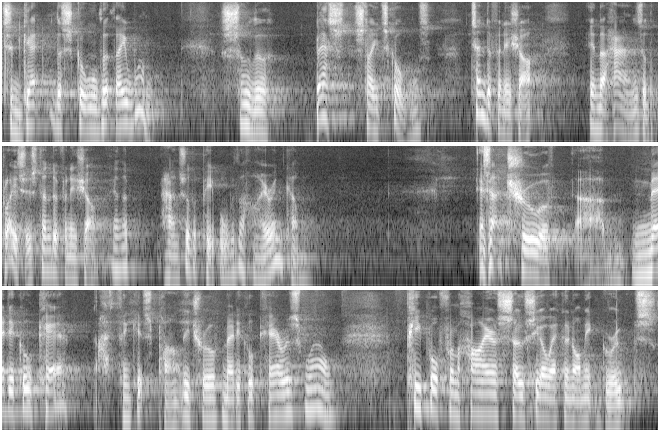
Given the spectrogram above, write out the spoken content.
to get the school that they want. So the best state schools tend to finish up in the hands of the places, tend to finish up in the hands of the people with the higher income. Is that true of uh, medical care? I think it's partly true of medical care as well. People from higher socioeconomic groups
